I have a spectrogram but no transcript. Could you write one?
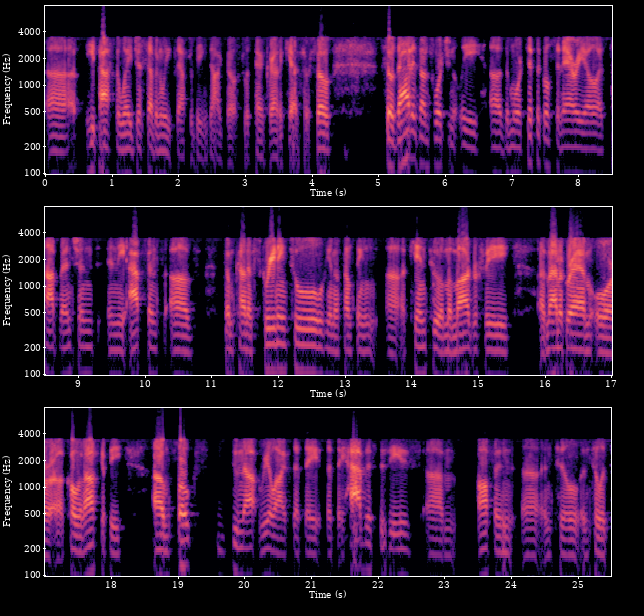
uh, he passed away just seven weeks after being diagnosed with pancreatic cancer. So, so that is unfortunately uh, the more typical scenario, as Todd mentioned, in the absence of some kind of screening tool, you know, something uh, akin to a mammography, a mammogram, or a colonoscopy. Um, folks do not realize that they that they have this disease um, often uh, until until it's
